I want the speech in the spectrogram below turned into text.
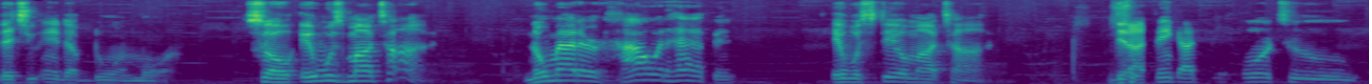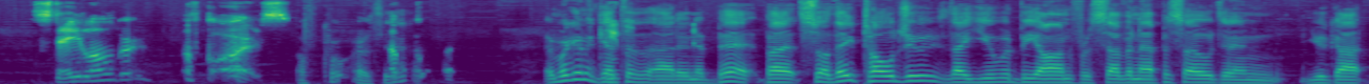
that you end up doing more. So it was my time. No matter how it happened, it was still my time. Did So- I think I did more to stay longer? Of course. Of course, yeah. Of course. And we're gonna get to that in a bit. But so they told you that you would be on for seven episodes, and you got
